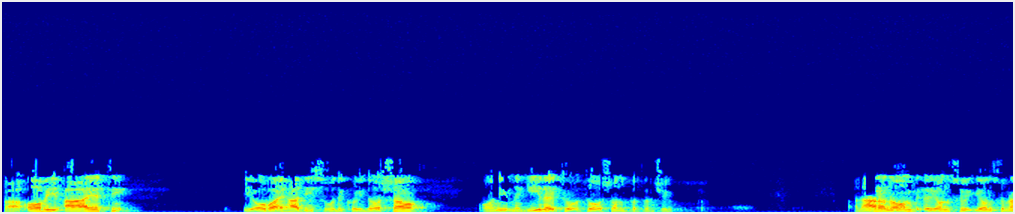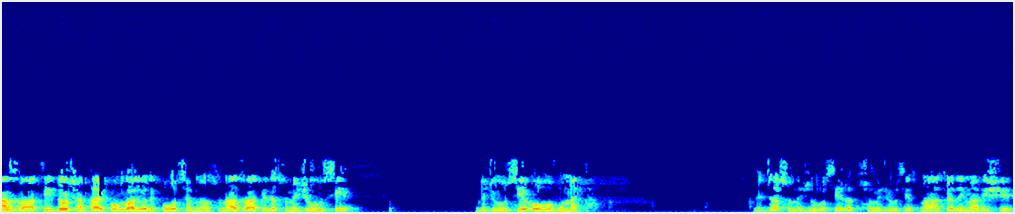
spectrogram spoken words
Pa ovi ajeti i ovaj hadis ovdje koji je došao, oni negiraju to, to što oni potvrđuju. Naravno, on, i oni su, i oni su nazvati, doći nam taj pogled ovdje posebno, oni su nazvati da su međusije, međusije ovog umeta. Među- Zašto međusije? Zato što međusije smatraju da ima više,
